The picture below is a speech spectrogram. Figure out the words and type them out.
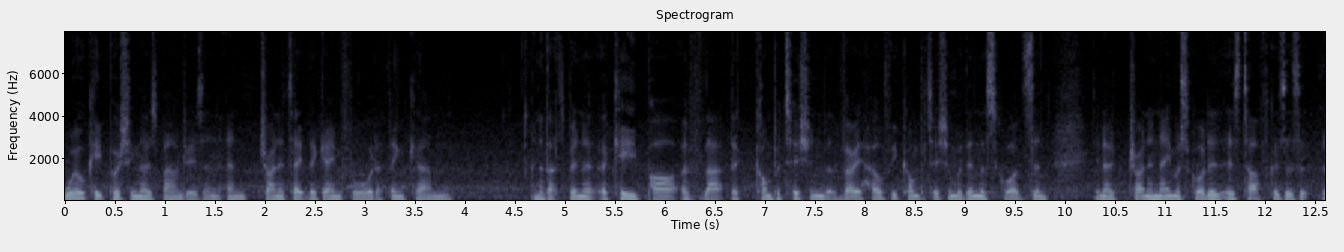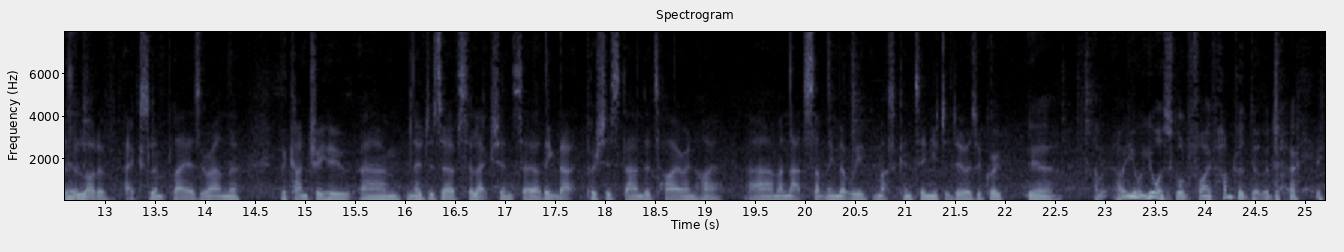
will keep pushing those boundaries and, and trying to take the game forward. I think um, you know that's been a, a, key part of that the competition the very healthy competition within the squads. And you know trying to name a squad is, is tough because there's, a, there's yes. a lot of excellent players around the, the country who um, you know deserve selection. So I think that pushes standards higher and higher um, and that's something that we must continue to do as a group yeah I mean, you, you scored 500 the other day.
